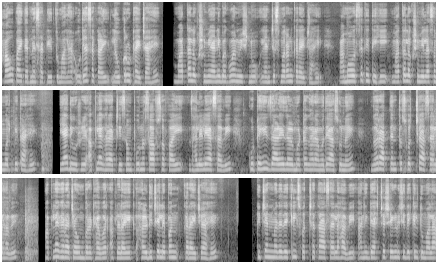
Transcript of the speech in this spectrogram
हा उपाय करण्यासाठी तुम्हाला उद्या सकाळी लवकर उठायचे आहे. माता लक्ष्मी आणि भगवान विष्णू यांचे स्मरण करायचे आहे. अमावस्या तिथी ही माता लक्ष्मीला समर्पित आहे. या दिवशी आपल्या घराची संपूर्ण साफसफाई झालेली असावी. कुठेही जाळे जळमटं घरामध्ये असू नये. घर अत्यंत स्वच्छ असायला हवे. आपल्या घराच्या उंबरठ्यावर आपल्याला एक हळदीचे लेपन करायचे आहे. किचनमध्ये देखील स्वच्छता असायला हवी आणि गॅसच्या शेगडीची देखील तुम्हाला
